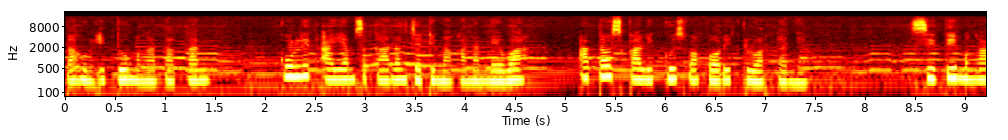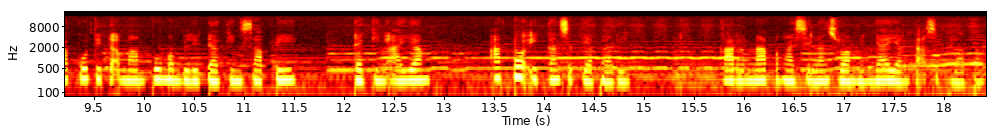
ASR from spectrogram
tahun itu mengatakan kulit ayam sekarang jadi makanan mewah atau sekaligus favorit keluarganya. Siti mengaku tidak mampu membeli daging sapi, daging ayam, atau ikan setiap hari karena penghasilan suaminya yang tak seberapa.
